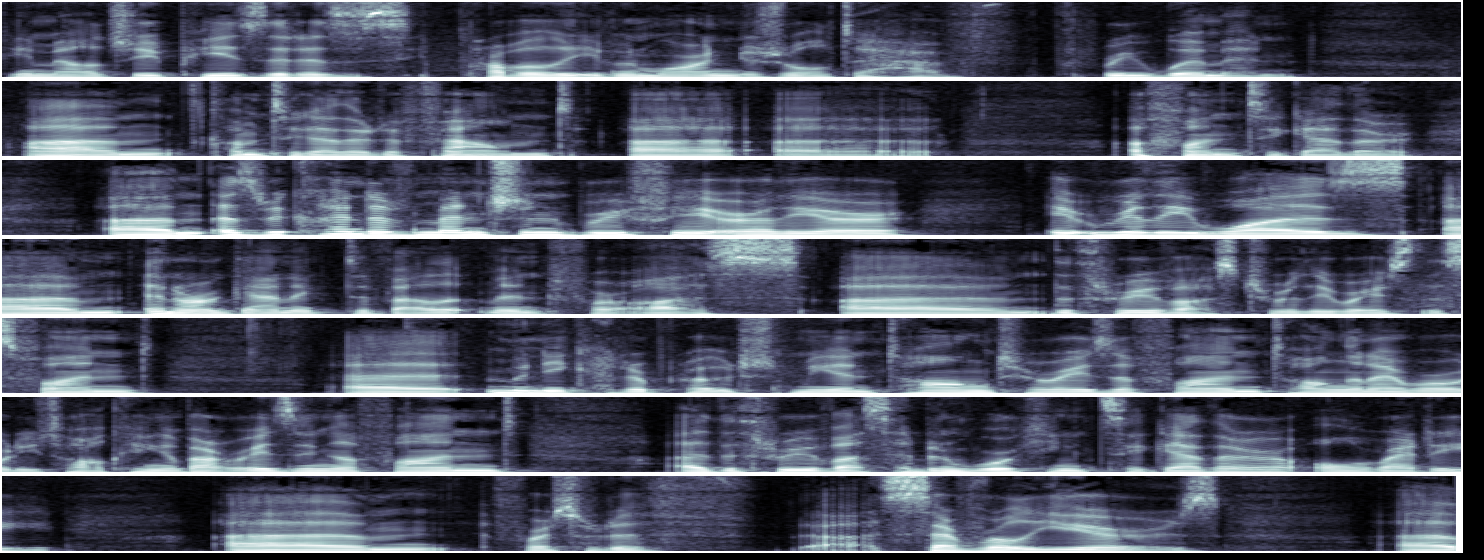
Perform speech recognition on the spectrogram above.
female GPs, it is probably even more unusual to have three women um, come together to found a, a, a fund together. Um, as we kind of mentioned briefly earlier, it really was um, an organic development for us, um, the three of us, to really raise this fund. Uh, Monik had approached me and Tong to raise a fund. Tong and I were already talking about raising a fund. Uh, the three of us had been working together already um, for sort of uh, several years uh,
